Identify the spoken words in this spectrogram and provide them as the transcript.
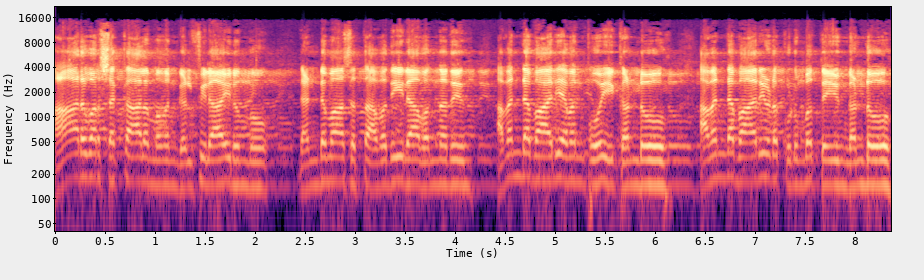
ആറ് വർഷക്കാലം അവൻ ഗൾഫിലായിരുന്നു. രണ്ടു മാസത്തെ അവധിയിലാ വന്നത്. അവന്റെ ഭാര്യ അവൻ പോയി കണ്ടു. അവന്റെ ഭാര്യയുടെ കുടുംബത്തെയും കണ്ടു.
